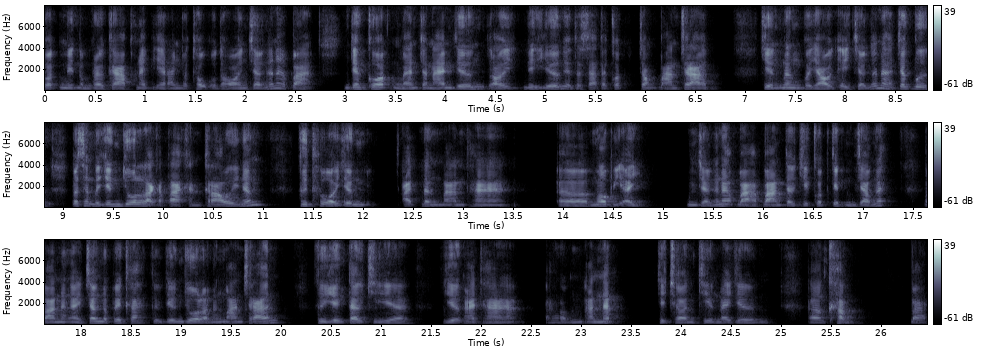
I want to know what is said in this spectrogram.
គាត់មានតម្រូវការផ្នែកហិរញ្ញវត្ថុឧទាហរណ៍អញ្ចឹងណាបាទអញ្ចឹងគាត់មិនមែនចំណាយយើងដោយនេះយើងទេដោយសារតែគាត់ចង់បានច្រើនជាងនឹងប្រយោជន៍អីចឹងណាអញ្ចឹងបើបើសិនបើយើងយល់អាកត្តាខាងក្រោយហ្នឹងគឺធ្វើឲ្យយើងអាចដឹងបានថាអឺមកពីអីអញ្ចឹងណាបាទបានទៅជាគាត់គិតអញ្ចឹងណា បាទហ្នឹងហើយអញ្ចឹងនៅពេលខ្លះគឺយើងយល់អានឹងបានច្រើន គឺយើងទៅជាយើងអាចថាអាណិតជាច្រើនជាងដែលយើងខឹងបាទ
